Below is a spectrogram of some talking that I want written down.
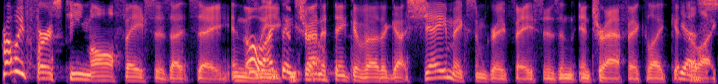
Probably first team all faces, I'd say, in the Oh, league. I'm trying so. to think of other guys. Shea makes some great faces in, in traffic. Like, uh, Yes. like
